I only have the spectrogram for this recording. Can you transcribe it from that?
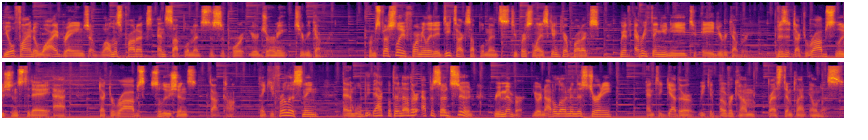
You'll find a wide range of wellness products and supplements to support your journey to recovery. From specially formulated detox supplements to personalized skincare products, we have everything you need to aid your recovery. Visit Dr. Rob's Solutions today at drrobsolutions.com. Thank you for listening, and we'll be back with another episode soon. Remember, you're not alone in this journey, and together we can overcome breast implant illness.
